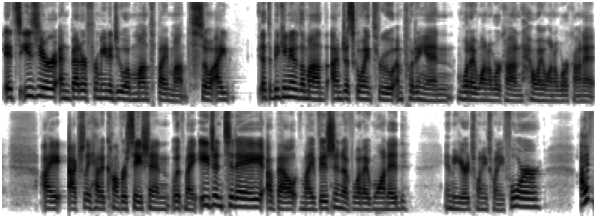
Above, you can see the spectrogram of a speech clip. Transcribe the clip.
it's easier and better for me to do a month by month. So I, at the beginning of the month, I'm just going through and putting in what I want to work on, how I want to work on it. I actually had a conversation with my agent today about my vision of what I wanted in the year 2024. I've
